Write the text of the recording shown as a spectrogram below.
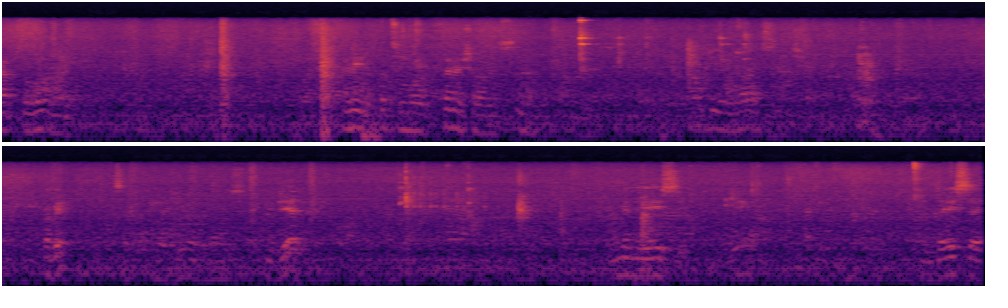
Absolutely. I need to put some more finish on this. uh, Okay. You did? I'm in the AC. And they say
